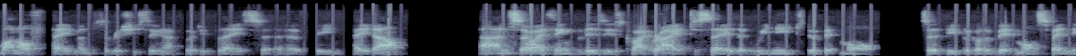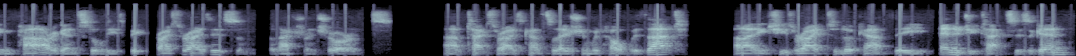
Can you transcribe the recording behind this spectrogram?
one off payments that Rishi Sunak put in place uh, have been paid out. Uh, and so I think Liz is quite right to say that we need to do a bit more so that people have got a bit more spending power against all these big price rises, and the national insurance uh, tax rise cancellation would help with that. And I think she's right to look at the energy taxes again.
